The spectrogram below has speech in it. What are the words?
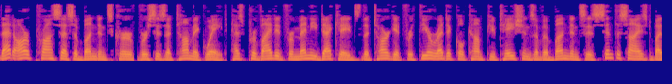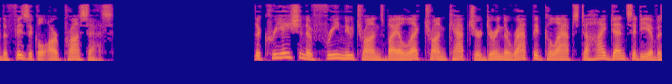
That R process abundance curve versus atomic weight has provided for many decades the target for theoretical computations of abundances synthesized by the physical R process. The creation of free neutrons by electron capture during the rapid collapse to high density of a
